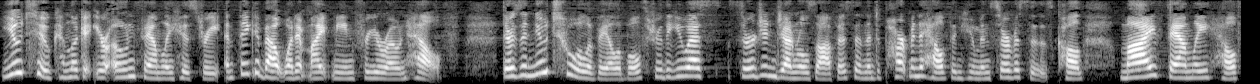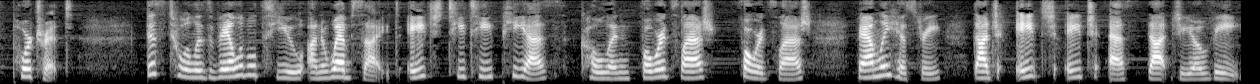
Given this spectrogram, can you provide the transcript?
You too can look at your own family history and think about what it might mean for your own health. There's a new tool available through the U.S. Surgeon General's Office and the Department of Health and Human Services called My Family Health Portrait. This tool is available to you on a website, https colon forward slash forward slash familyhistory.hhs.gov.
